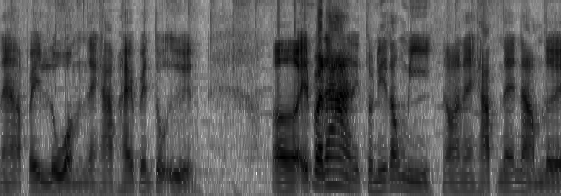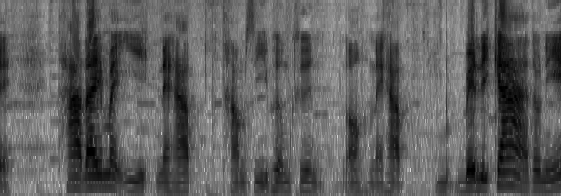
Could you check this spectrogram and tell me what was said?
นะครับไปรวมนะครับให้เป็นตัวอื่น เออเอสปาด้าตัวนี้ต้องมีเนาะนะครับแนะนำเลย ถ้าได้มาอีกนะครับทำสีเพิ่มขึ้นเนาะนะครับเบลิก้าตัวนี้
